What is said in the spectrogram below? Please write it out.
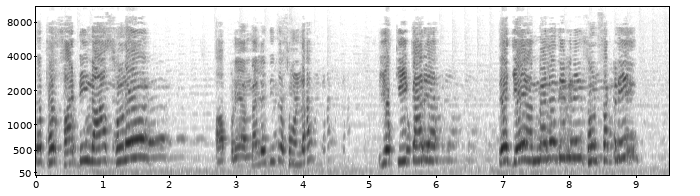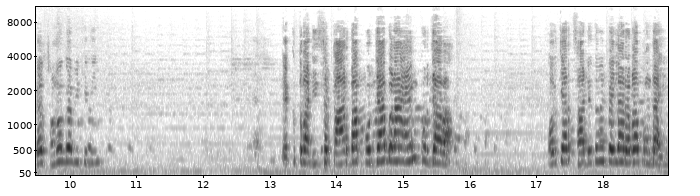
ਤੇ ਫਿਰ ਸਾਡੀ ਨਾ ਸੁਣ, ਆਪਣੇ ਐਮਐਲਏ ਦੀ ਤਾਂ ਸੁਣ ਲੈ, ਵੀ ਉਹ ਕੀ ਕਰ ਰਿਹਾ। ਤੇ ਜੇ ਐਮਐਲਏ ਦੀ ਵੀ ਨਹੀਂ ਸੁਣ ਸਕਣੀ, ਫਿਰ ਸੁਣੋਗੇ ਵੀ ਕਿਦੀ ਇੱਕ ਤੁਹਾਡੀ ਸਰਕਾਰ ਦਾ ਪੁਰਜਾ ਬੜਾ ਅਹਿਮ ਪੁਰਜਾ ਵਾ। ਉਹ ਵਿਚਾਰ ਸਾਡੇ ਤੋਂ ਵੀ ਪਹਿਲਾਂ ਰਵਾ ਪਾਉਂਦਾ ਸੀ।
